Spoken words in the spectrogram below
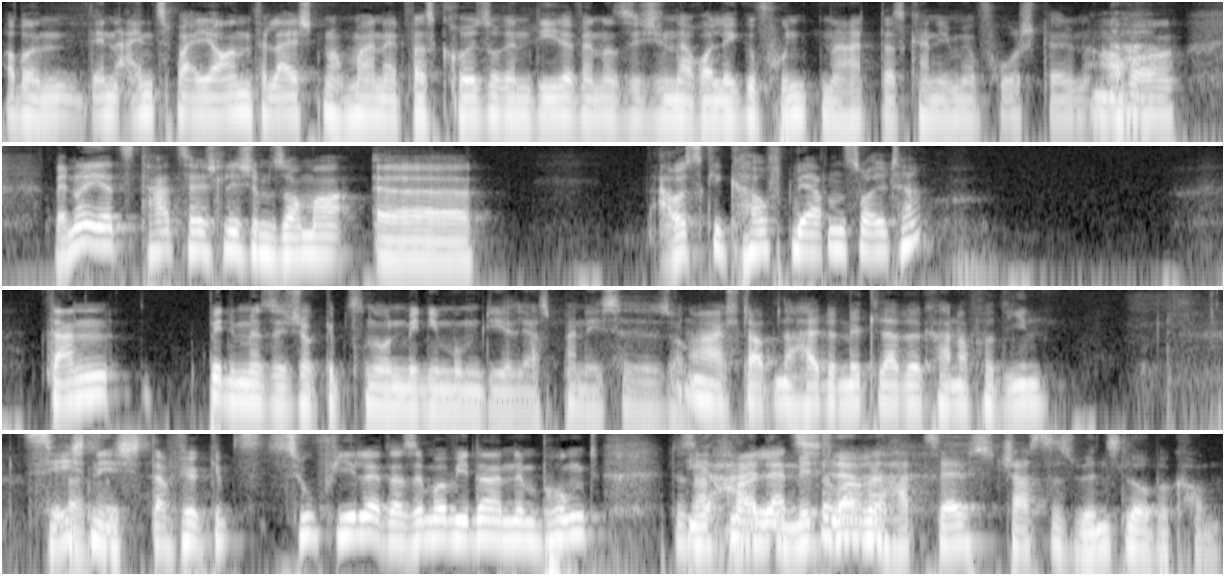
aber in ein, zwei Jahren vielleicht nochmal einen etwas größeren Deal, wenn er sich in der Rolle gefunden hat. Das kann ich mir vorstellen. Na. Aber wenn er jetzt tatsächlich im Sommer äh, ausgekauft werden sollte, dann bin ich mir sicher, gibt es nur ein Minimum-Deal erst bei nächster Saison. Ah, ich glaube, eine halbe Mid-Level kann er verdienen. Sehe ich nicht. Dafür gibt es zu viele. Da sind wir wieder an dem Punkt. Das Die hat Mid-Level hat selbst Justice Winslow bekommen.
